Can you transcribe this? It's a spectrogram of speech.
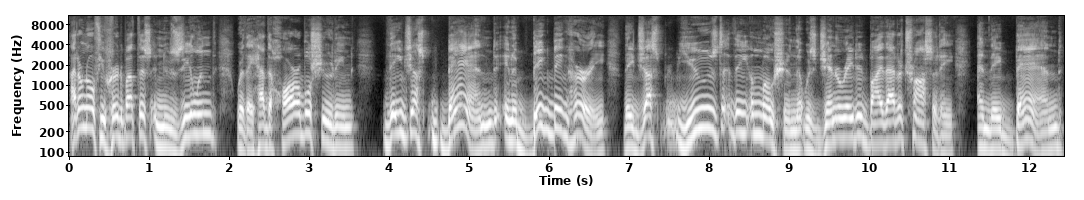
I don't know if you heard about this in New Zealand where they had the horrible shooting. They just banned in a big, big hurry. They just used the emotion that was generated by that atrocity and they banned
